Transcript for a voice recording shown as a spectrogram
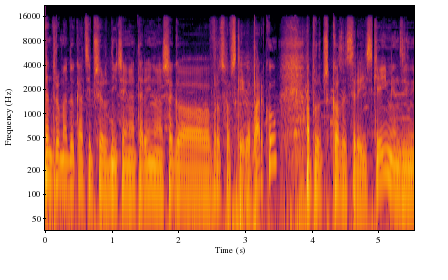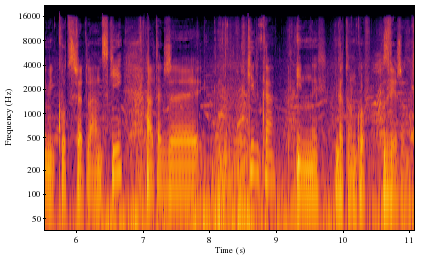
Centrum Edukacji Przyrodniczej na terenie naszego wrocławskiego parku. Oprócz kozy syryjskiej, m.in. kuc szetlandzki, ale także kilka innych gatunków zwierząt.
